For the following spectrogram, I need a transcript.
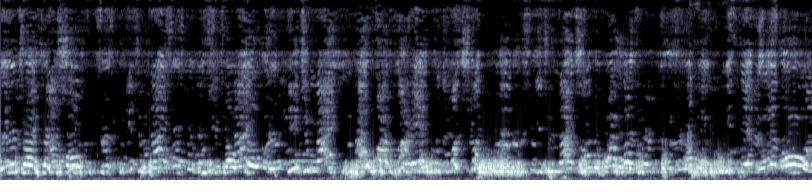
we didn't try to take the phone from sister. Sister, you should know over here. Did you not? I want my head to the Did you not show the white husband? He said it was all.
